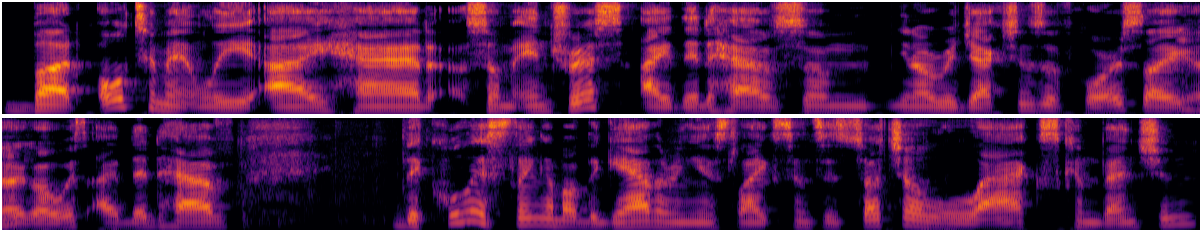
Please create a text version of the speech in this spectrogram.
but ultimately i had some interest i did have some you know rejections of course like, Mhm. like always i did have the coolest thing about the gathering is like since it's such a lax convention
